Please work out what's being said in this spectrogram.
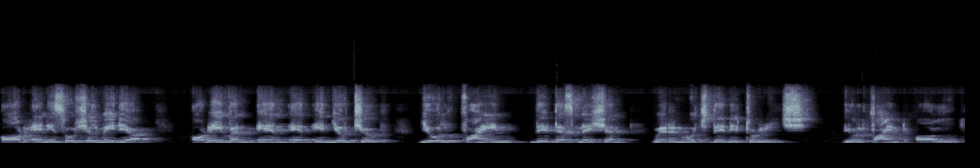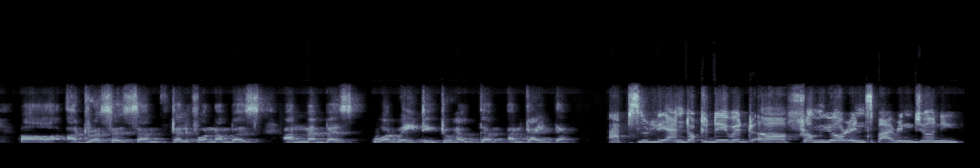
or any social media or even in, in, in YouTube, you will find the destination where in which they need to reach you will find all uh, addresses and telephone numbers and members who are waiting to help them and guide them. Absolutely. And Dr. David, uh, from your inspiring journey,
